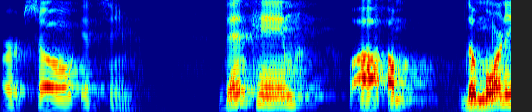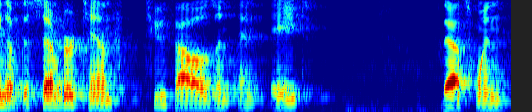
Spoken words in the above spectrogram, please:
or so it seemed. Then came uh, um, the morning of December 10th, 2008. That's when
